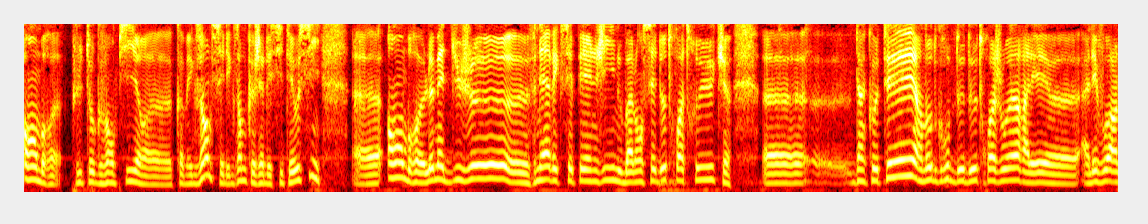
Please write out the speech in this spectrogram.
Ambre plutôt que Vampire comme exemple, c'est l'exemple que j'allais citer aussi. Ambre, le maître du jeu, venait avec ses PNJ, nous balançait deux trois trucs. D'un côté, un autre groupe de deux trois joueurs allait aller voir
